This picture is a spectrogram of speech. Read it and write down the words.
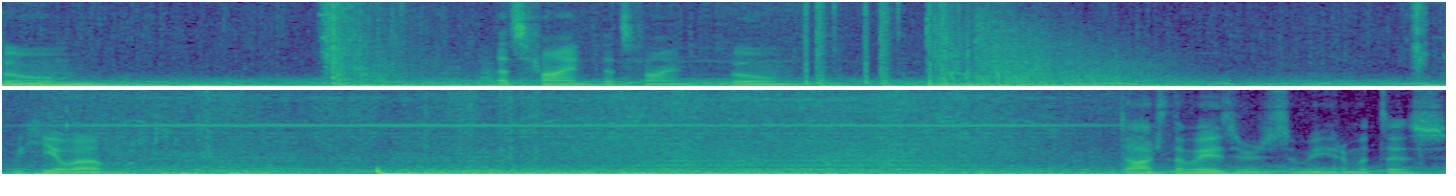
Boom. That's fine, that's fine. Boom. We heal up. Dodge the lasers, and we hit him with this.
